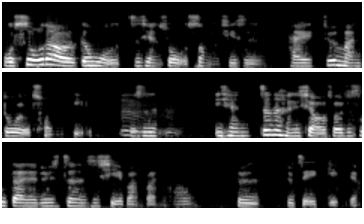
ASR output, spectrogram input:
我收到的跟我之前说我送的，其实还就是蛮多有重叠就是嗯以前真的很小的时候，就是大家就是真的是写板板，然后就是就直接给这样。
